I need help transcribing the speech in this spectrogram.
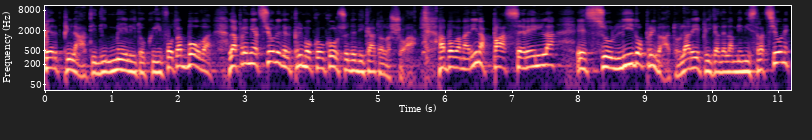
per Pilati di Melito qui in foto a Bova, la premiazione del primo concorso dedicato alla Shoah. A Bova Marina passerella e sul lido privato, la replica dell'amministrazione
